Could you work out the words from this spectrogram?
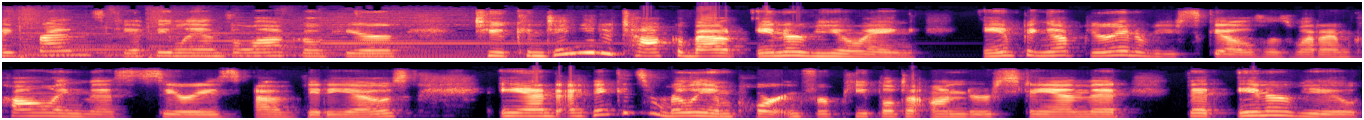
Hi, friends. Cathy Lanzalaco here to continue to talk about interviewing. Amping up your interview skills is what I'm calling this series of videos. And I think it's really important for people to understand that that interview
